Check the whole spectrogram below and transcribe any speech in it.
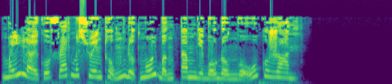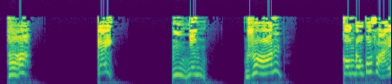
mấy lời của Fred mới xuyên thủng được mối bận tâm về bộ đồ ngủ của Ron. Hả? Cái... Nhưng... Ron! Con đâu có phải...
